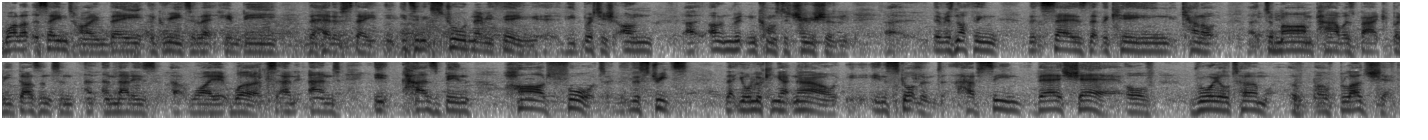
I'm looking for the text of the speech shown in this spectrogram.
while at the same time they agree to let him be the head of state. It's an extraordinary thing, the British un, uh, unwritten constitution. Uh, there is nothing that says that the king cannot uh, demand powers back, but he doesn't, and, and, and that is uh, why it works. And, and it has been hard fought. The streets that you're looking at now in Scotland have seen their share of royal turmoil, of, of bloodshed,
